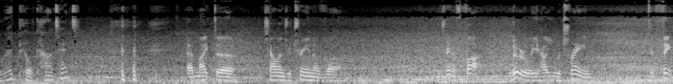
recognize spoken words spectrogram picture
red pill content. that might uh, challenge your train of uh, your train of thought. Literally, how you were trained to think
